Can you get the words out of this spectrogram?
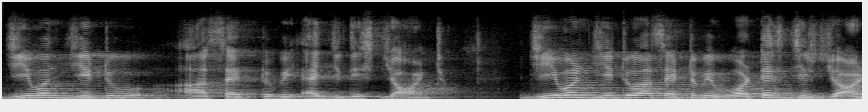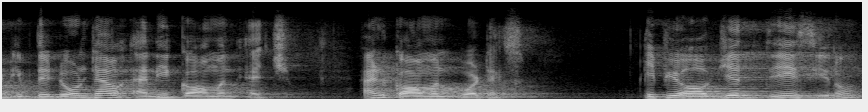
G1, G2 are said to be edge disjoint. G1, G2 are said to be vertex disjoint if they don't have any common edge and common vertex. If you observe this, you know,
